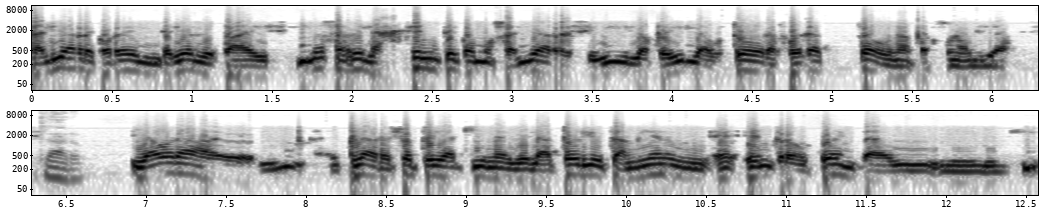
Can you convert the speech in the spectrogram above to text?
salía a recorrer el interior del país y no sabía la gente cómo salía a recibirlo, a pedirle autógrafo, era toda una personalidad. Claro. Y ahora, eh, claro, yo estoy aquí en el velatorio y también eh, entro en cuenta y,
